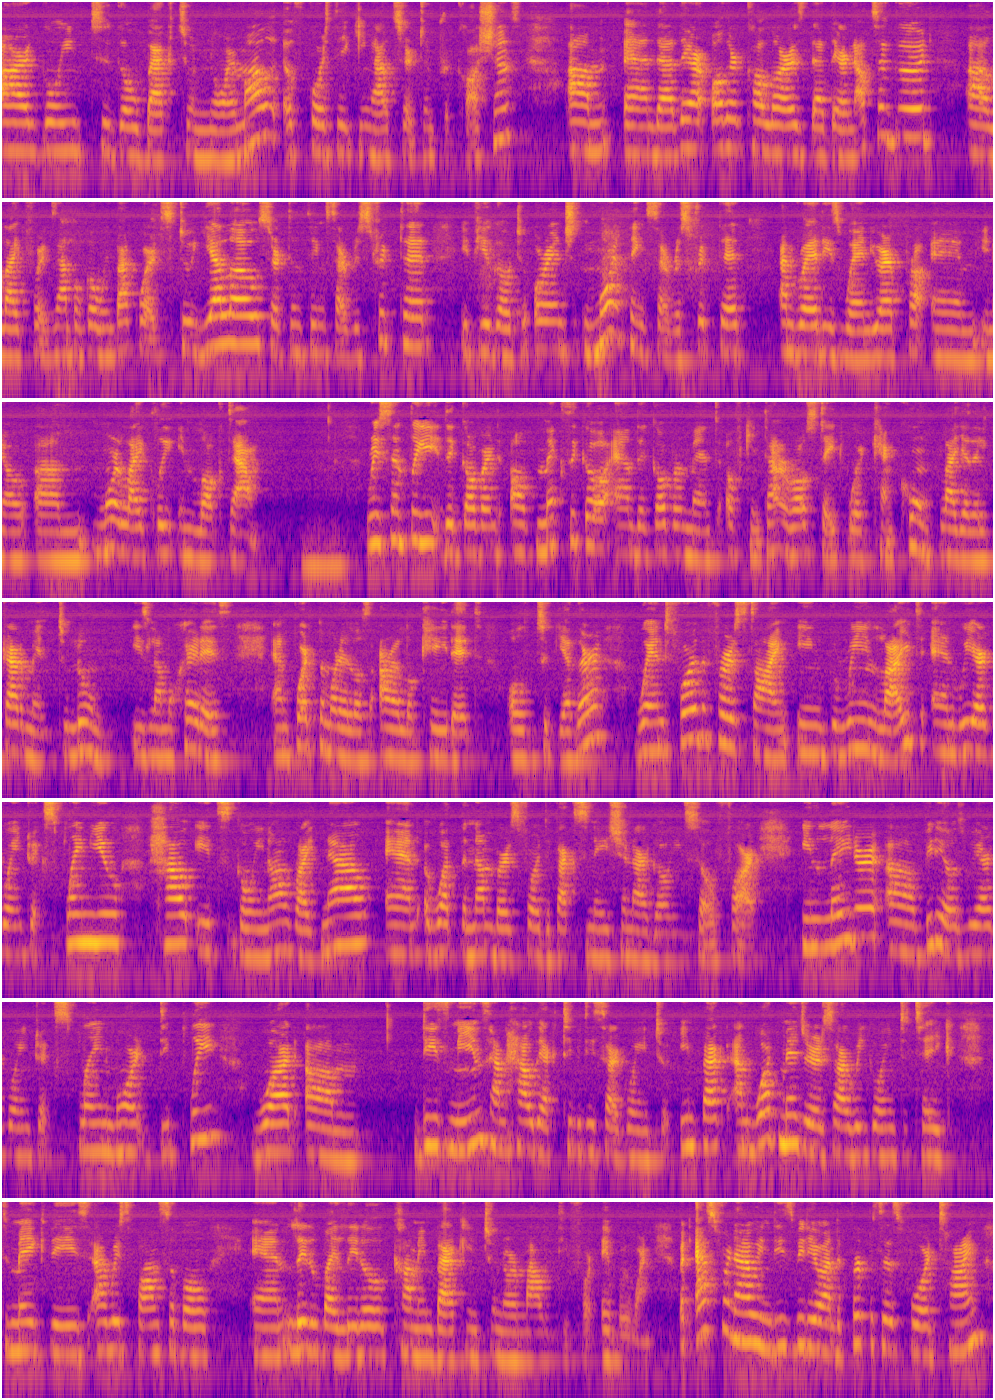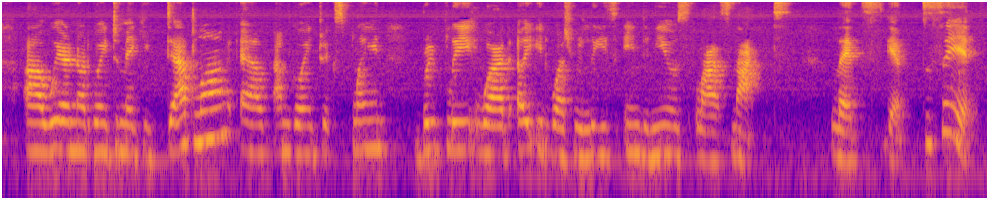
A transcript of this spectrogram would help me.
are going to go back to normal of course taking out certain precautions. Um, and uh, there are other colors that they're not so good uh, like for example going backwards to yellow certain things are restricted. If you go to orange more things are restricted and red is when you are, um, you know, um, more likely in lockdown. Recently, the government of Mexico and the government of Quintana Roo State, where Cancun, Playa del Carmen, Tulum, Isla Mujeres, and Puerto Morelos are located all together, went for the first time in green light and we are going to explain you how it's going on right now and what the numbers for the vaccination are going so far. In later uh, videos, we are going to explain more deeply what um, this means and how the activities are going to impact and what measures are we going to take to make these a responsible and little by little coming back into normality for everyone. But as for now, in this video and the purposes for time, uh, we are not going to make it that long. Uh, I'm going to explain briefly what uh, it was released in the news last night. Let's get to see it.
